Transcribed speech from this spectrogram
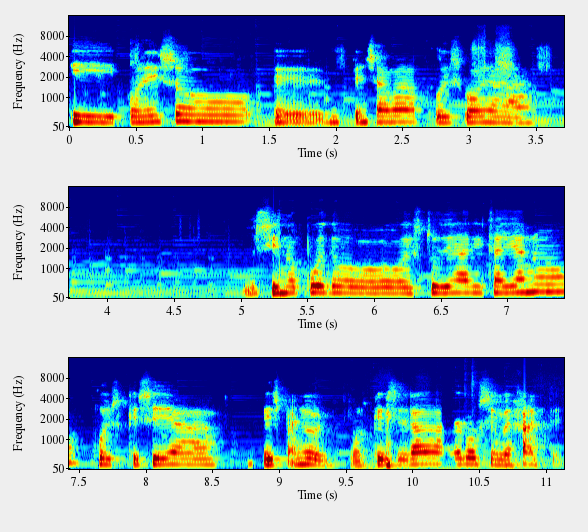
Y por eso eh, pensaba, pues voy a, si no puedo estudiar italiano, pues que sea español, porque será algo semejante.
